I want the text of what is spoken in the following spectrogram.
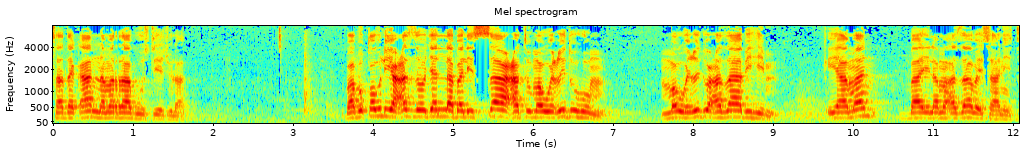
sadaqaan namarraa buusti jechuudhaan باب قوله عز وجل بل الساعة موعدهم موعد عذابهم. قياما بايلما عذاب إسانيت.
